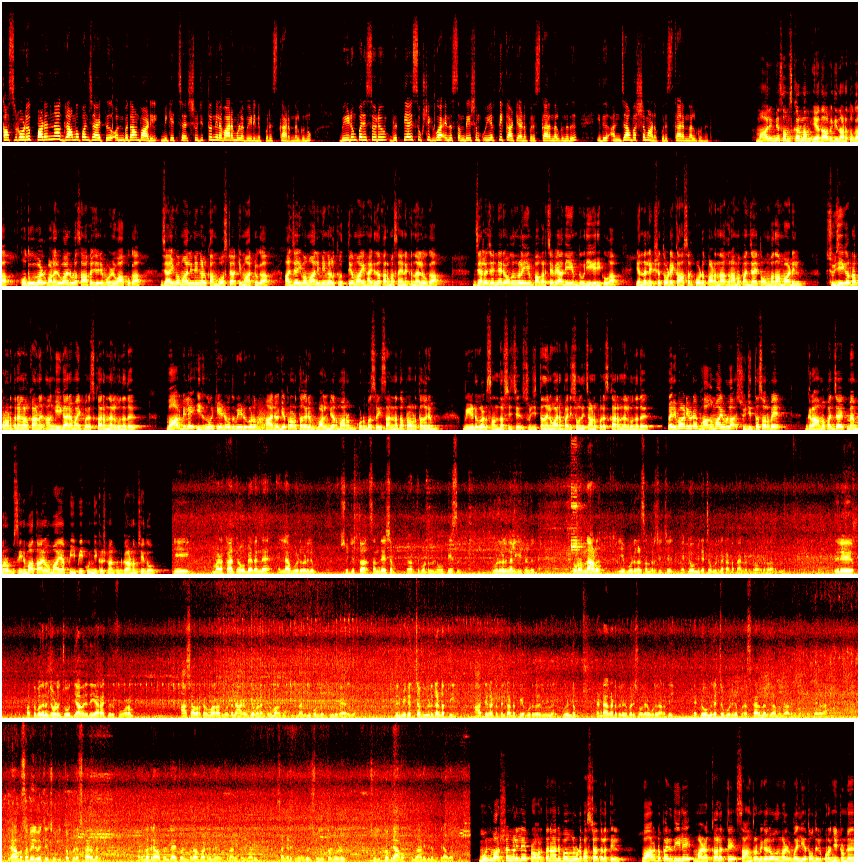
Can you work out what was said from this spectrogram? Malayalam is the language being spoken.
കാസർഗോഡ് പടന്ന ഗ്രാമപഞ്ചായത്ത് ഒൻപതാം വാർഡിൽ മികച്ച ശുചിത്വ നിലവാരമുള്ള വീടിന് പുരസ്കാരം നൽകുന്നു. വീടും പരിസരവും വൃത്തിയായി സൂക്ഷിക്കുക എന്ന സന്ദേശം ഉയർത്തിക്കാട്ടിയാണ് പുരസ്കാരം നൽകുന്നത്. ഇത് അഞ്ചാം വർഷമാണ് പുരസ്കാരം നൽകുന്നത്. മാലിന്യ സംസ്കരണം യഥാവിധി നടത്തുക കൊതുകുകൾ വളരുവാനുള്ള സാഹചര്യം ഒഴിവാക്കുക ജൈവ മാലിന്യങ്ങൾ കമ്പോസ്റ്റാക്കി മാറ്റുക അജൈവ മാലിന്യങ്ങൾ കൃത്യമായി ഹരിതകർമ്മ സേനയ്ക്ക് നൽകുക ജലജന്യ രോഗങ്ങളെയും പകർച്ചവ്യാധിയെയും ദൂരീകരിക്കുക എന്ന ലക്ഷ്യത്തോടെ കാസർഗോഡ് പടന്ന ഗ്രാമപഞ്ചായത്ത് ഒമ്പതാം വാർഡിൽ ശുചീകരണ പ്രവർത്തനങ്ങൾക്കാണ് അംഗീകാരമായി പുരസ്കാരം നൽകുന്നത്. വാർഡിലെ ഇരുന്നൂറ്റി എഴുപത് വീടുകളും ആരോഗ്യ പ്രവർത്തകരും വളണ്ടിയർമാരും കുടുംബശ്രീ സന്നദ്ധ പ്രവർത്തകരും വീടുകൾ സന്ദർശിച്ച് ശുചിത്വ നിലവാരം പരിശോധിച്ചാണ് പുരസ്കാരം നൽകുന്നത്. പരിപാടിയുടെ ഭാഗമായുള്ള ശുചിത്വ സർവേ ഗ്രാമപഞ്ചായത്ത് മെമ്പറും സിനിമാ താരവുമായ പി പി കുഞ്ഞികൃഷ്ണൻ ഉദ്ഘാടനം ചെയ്തു. ഈ മഴക്കാലത്തിന് മുമ്പേ തന്നെ എല്ലാ വീടുകളിലും ശുചിത്വ സന്ദേശം ഉയർത്തിക്കൊണ്ടുള്ള നോട്ടീസ് വീടുകളിൽ നൽകിയിട്ടുണ്ട്. തുടർന്നാണ് ഈ വീടുകൾ സന്ദർശിച്ച് ഏറ്റവും മികച്ച വീടിനെ കണ്ടെത്താനുള്ള ഒരു പ്രവർത്തനം നടത്തുന്നത്. ഇതിൽ പത്ത് പതിനഞ്ചോളം ചോദ്യാവലി തയ്യാറാക്കിയ ഒരു ഫോറം ആശാവർക്കർമാർ അതുപോലെ തന്നെ ആരോഗ്യ വളണ്ടിയർമാർക്കും നൽകിക്കൊണ്ട് വീട് കയറുക ഇതിൽ മികച്ച വീട് കണ്ടെത്തി ആദ്യഘട്ടത്തിൽ കണ്ടെത്തിയ വീടുകളിൽ നിന്ന് വീണ്ടും രണ്ടാം ഘട്ടത്തിൽ ഒരു പരിശോധന കൂടി നടത്തി ഏറ്റവും മികച്ച വീടിന് പുരസ്കാരം നൽകുക എന്നുള്ളതാണ് ഇതിന്റെ പ്രത്യേകത. ഗ്രാമസഭയിൽ വെച്ച് ശുചിത്വ പുരസ്കാരം നൽകും. പടന്ന ഗ്രാമപഞ്ചായത്ത് ഒൻപതാം വാർഡിന്റെ നേതൃത്വത്തിലാണ് ഈ പരിപാടി സംഘടിപ്പിക്കുന്നത്. ശുചിത്വ വീട് ശുചിത്വ ഗ്രാമം എന്നതാണ് ഇതിന്റെ മുദ്രാവാക്യം. മുൻ വർഷങ്ങളിലെ പ്രവർത്തനാനുഭവങ്ങളുടെ പശ്ചാത്തലത്തിൽ വാർഡ് പരിധിയിലെ മഴക്കാലത്തെ സാംക്രമിക രോഗങ്ങൾ വലിയ തോതിൽ കുറഞ്ഞിട്ടുണ്ട്.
